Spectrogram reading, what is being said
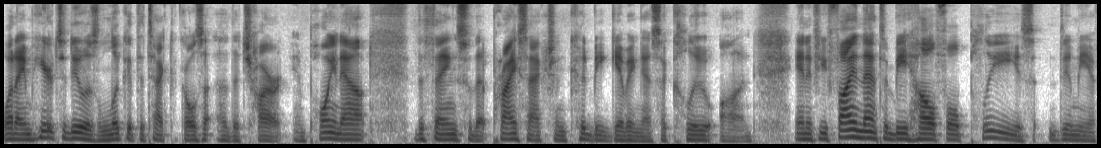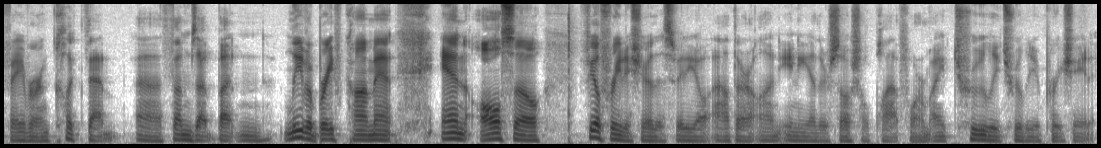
What I'm here to do is look at the technicals of the chart and point out the things so that price action could be giving us a clue on. And if you find that to be helpful, please do me a favor and click that uh, thumbs up button, leave a brief comment, and also feel free to share this video out there on any other social platform. I truly, truly appreciate it.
